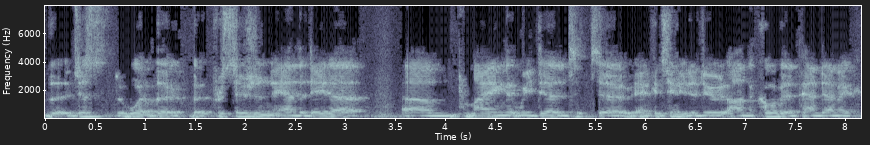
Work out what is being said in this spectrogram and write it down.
the, just what the, the precision and the data um, mining that we did to and continue to do on the COVID pandemic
